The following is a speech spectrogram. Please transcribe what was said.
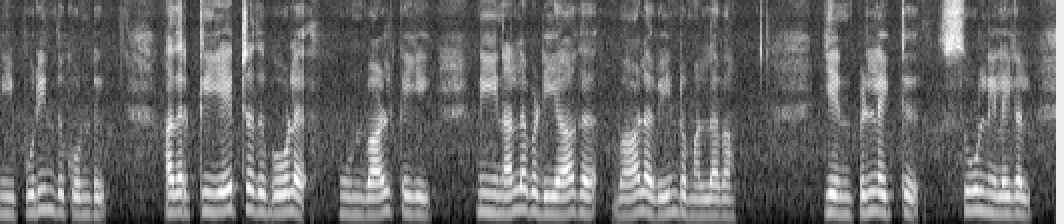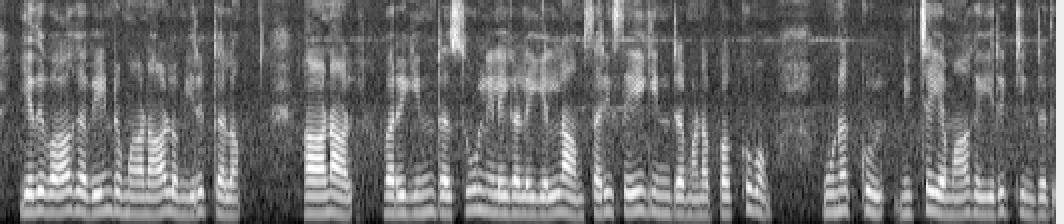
நீ புரிந்து கொண்டு அதற்கு ஏற்றது போல உன் வாழ்க்கையை நீ நல்லபடியாக வாழ வேண்டுமல்லவா? என் பிள்ளைக்கு சூழ்நிலைகள் எதுவாக வேண்டுமானாலும் இருக்கலாம். ஆனால் வருகின்ற சூழ்நிலைகளை எல்லாம் சரி செய்கின்ற மனப்பக்குவம் உனக்குள் நிச்சயமாக இருக்கின்றது.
